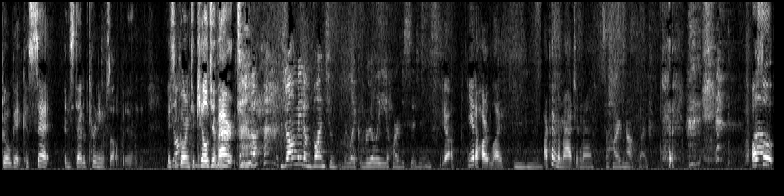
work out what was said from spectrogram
go get Cosette instead of turning himself in? Is he going to kill Javert? John made a bunch of like really hard decisions. yeah. He had a hard life. Mm-hmm. I couldn't imagine, man. It's a hard knock life. Also,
